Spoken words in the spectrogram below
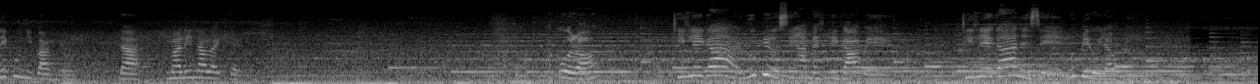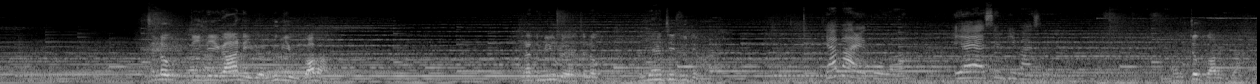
လေးကူညီပါမယ် လာဒီမလေးနောက်လိုက်ခဲ့ကိုတော့ဒီလေကလူပြည်ကိုဆင်းရမယ်လေကားပဲဒီလေကားကနေဆင်းရင်လူပြည်ကိုရောက်ပြီကျွန်ုပ်ဒီလေကားနေပြီးတော့လူပြည်ကိုသွားပါမယ်ငါသမီးတို့လည်းကျွန်ုပ်အရန်ကျေးဇူးတင်ပါတယ်ရပါတယ်ကိုတော့အရာရာအဆင်ပြေပါစေဟိုကျုပ်သွားပြီဗျာ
